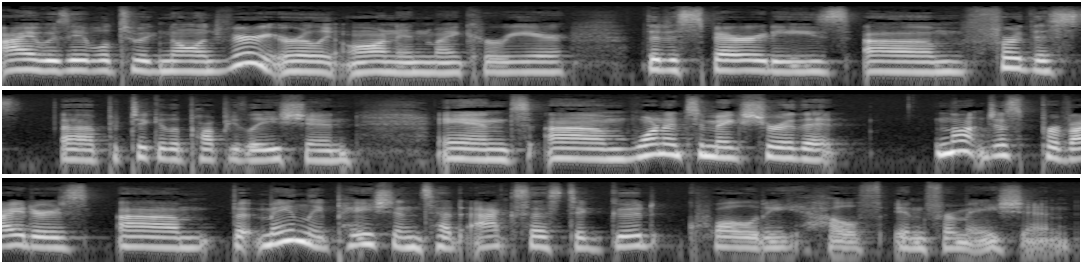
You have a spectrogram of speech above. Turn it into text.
I was able to acknowledge very early on in my career the disparities um, for this uh, particular population and um, wanted to make sure that not just providers, um, but mainly patients had access to good quality health information.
